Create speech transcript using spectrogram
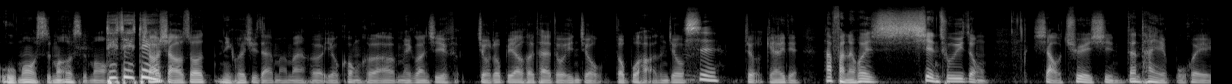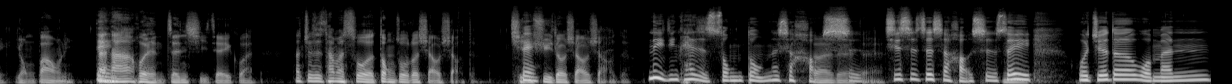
五毫、十毫、二十毫，对对对，小小的时候你回去再慢慢喝，有空喝啊，没关系，酒都不要喝太多，饮酒都不好，你就是就给他一点，他反而会现出一种小确幸，但他也不会拥抱你，但他会很珍惜这一关，那就是他们所有的动作都小小的。情绪都小小的，那已经开始松动，那是好事。其实这是好事，所以我觉得我们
